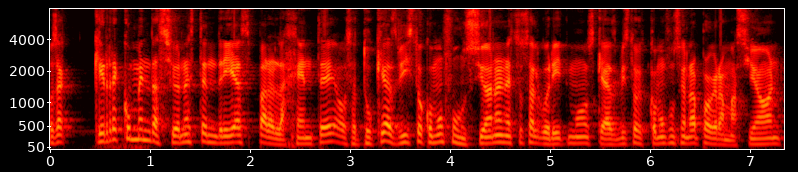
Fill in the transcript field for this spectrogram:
O sea, ¿qué recomendaciones tendrías para la gente? O sea, tú que has visto cómo funcionan estos algoritmos, que has visto cómo funciona la programación.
